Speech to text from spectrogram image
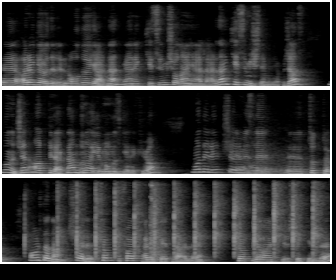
e, ara gövdelerin olduğu yerden yani kesilmiş olan yerlerden kesim işlemini yapacağız. Bunun için alt plaktan bunu ayırmamız gerekiyor. Modeli elimizle e, tuttuk. Ortadan şöyle çok ufak hareketlerle çok yavaş bir şekilde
